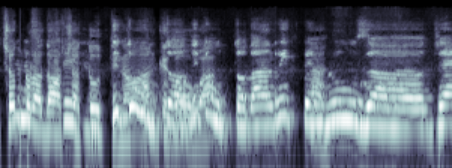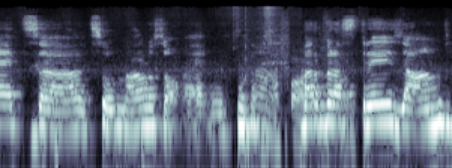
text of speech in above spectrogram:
sotto la doccia tutti, di no? tutto, Anche di tutto, dal rhythm ah. blues, jazz, insomma, non lo so, eh. ah, Barbara Streisand.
